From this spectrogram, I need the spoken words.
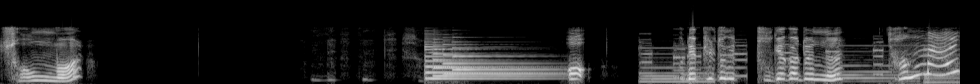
정말? 어, 내 필통이 두 개가 됐네? 정말?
